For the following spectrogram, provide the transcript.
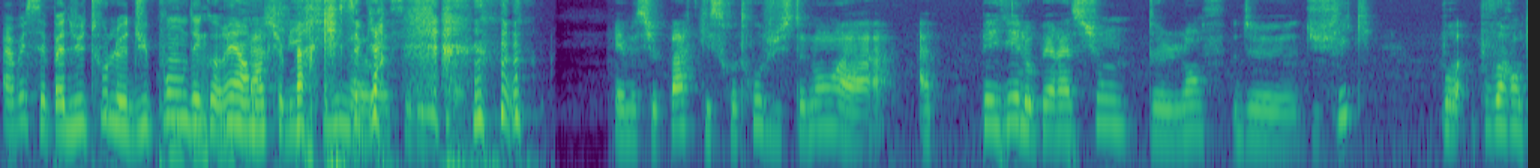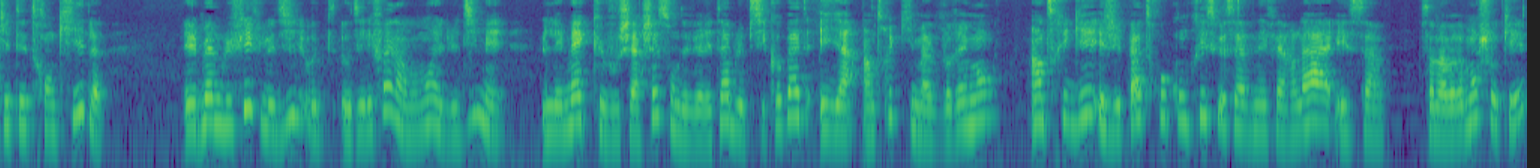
Ah oui, c'est pas du tout le Dupont des Coréens, Park Monsieur Park, c'est bien. ouais. Et Monsieur Park qui se retrouve justement à, à payer l'opération de l'enf de, du flic pour pouvoir enquêter tranquille. Et même le flic le dit au, au téléphone à un moment, il lui dit mais les mecs que vous cherchez sont des véritables psychopathes. Et il y a un truc qui m'a vraiment intriguée et j'ai pas trop compris ce que ça venait faire là et ça ça m'a vraiment choqué.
